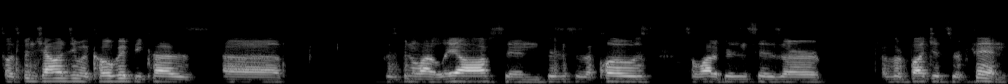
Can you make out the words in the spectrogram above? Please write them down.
so it's been challenging with COVID because uh, there's been a lot of layoffs and businesses have closed. So a lot of businesses are their budgets are thin.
